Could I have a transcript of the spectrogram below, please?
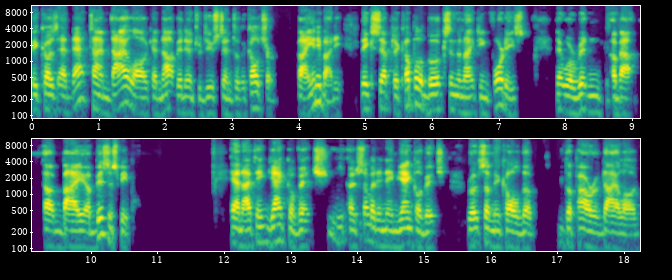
because at that time dialogue had not been introduced into the culture by anybody except a couple of books in the 1940s that were written about uh, by uh, business people. And i think Yankelovich uh, somebody named Yankelovich wrote something called the the power of dialogue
